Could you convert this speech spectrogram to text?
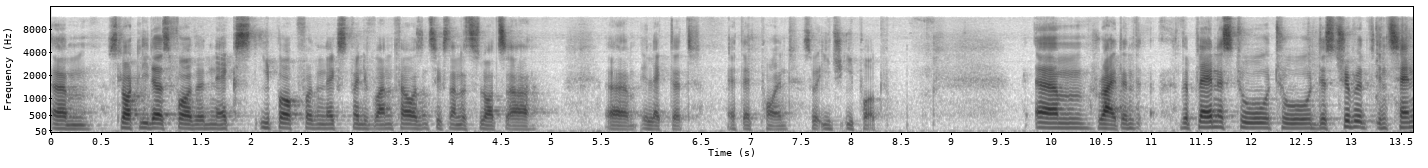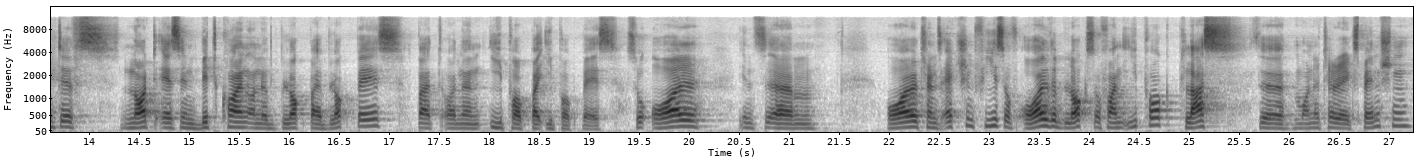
um, slot leaders for the next epoch, for the next 21,600 slots are um, elected at that point, so each epoch. Um, right, and the plan is to, to distribute incentives not as in Bitcoin on a block by block base, but on an epoch by epoch base. So all, um, all transaction fees of all the blocks of one epoch plus the monetary expansion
